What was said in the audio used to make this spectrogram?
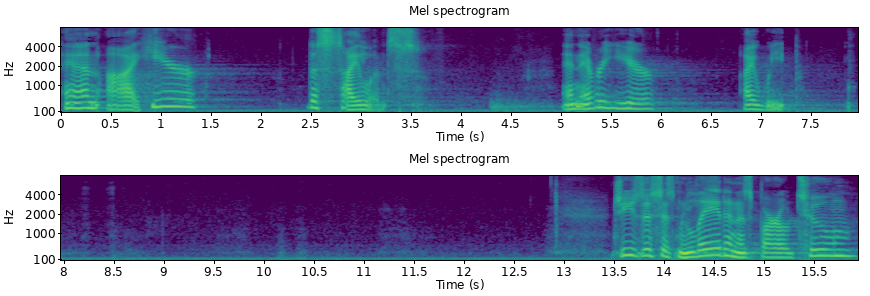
And I hear the silence. And every year I weep. Jesus has been laid in his borrowed tomb,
